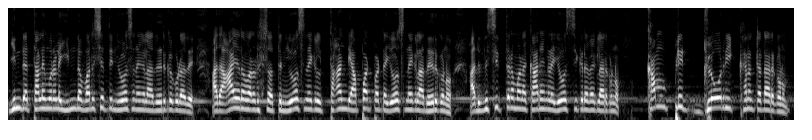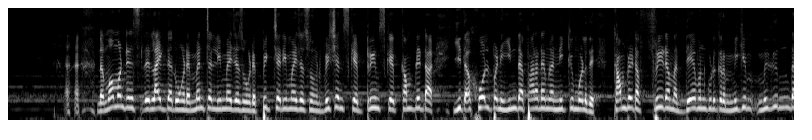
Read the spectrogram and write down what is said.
இந்த தலைமுறையில் இந்த வருஷத்தின் யோசனைகள் அது இருக்கக்கூடாது. அது ஆயிரம் வருஷத்தின் யோசனைகள் தாண்டி அப்பாற்பட்ட யோசனைகள் அது இருக்கணும். அது விசித்திரமான காரியங்களை யோசிக்கிறவைகளாக இருக்கணும். கம்ப்ளீட் க்ளோரி கனெக்டடாக இருக்கணும். இந்த மோமெண்ட் இஸ் லைக் தட் உங்களுடைய மென்டல் இமேஜஸ் உங்களுடைய பிக்சர் இமேஜஸ் உங்களுடைய விஷன்ஸ்கேப் ட்ரீம்ஸ்கேப் கம்ப்ளீட்டாக இதை ஹோல்ட் பண்ணி இந்த பேரடைமில் நிற்கும் பொழுது கம்ப்ளீட்டாக ஃப்ரீடமை தேவன் கொடுக்குற மிகு மிகுந்த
